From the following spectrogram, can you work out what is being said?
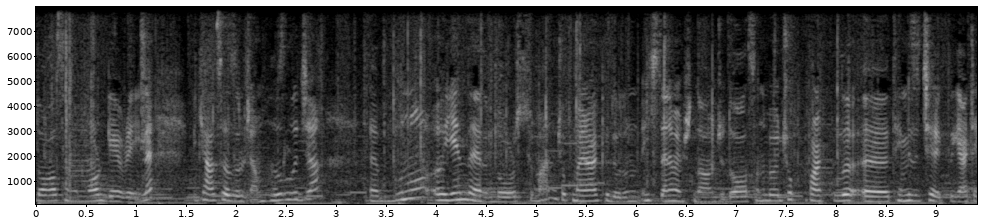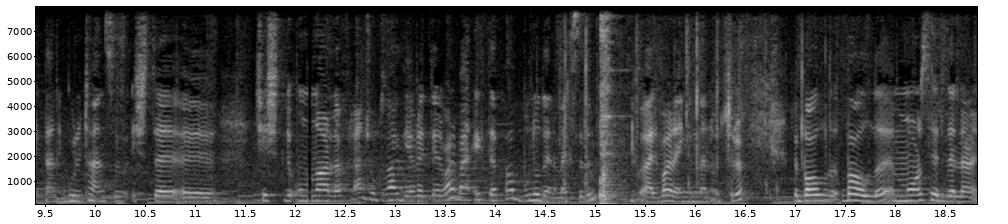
doğal sanım mor gevreğiyle bir kase hazırlayacağım hızlıca. E, bunu e, yeni denedim doğrusu ben. Çok merak ediyordum. Hiç denememiştim daha önce doğal sanım. Böyle çok farklı, e, temiz içerikli gerçekten glutensiz işte çeşitli unlarla falan çok güzel gevrekleri var. Ben ilk defa bunu denemek istedim. Galiba renginden ötürü. Ve ballı, ballı mor sebzeler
